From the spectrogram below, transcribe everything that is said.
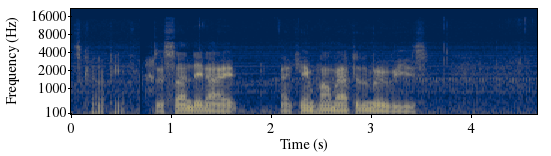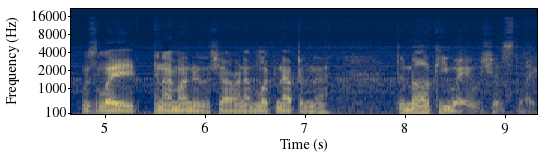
it's kind of painful. It was a Sunday night. I came home after the movies. Was late, and I'm under the shower, and I'm looking up, and the the Milky Way was just like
